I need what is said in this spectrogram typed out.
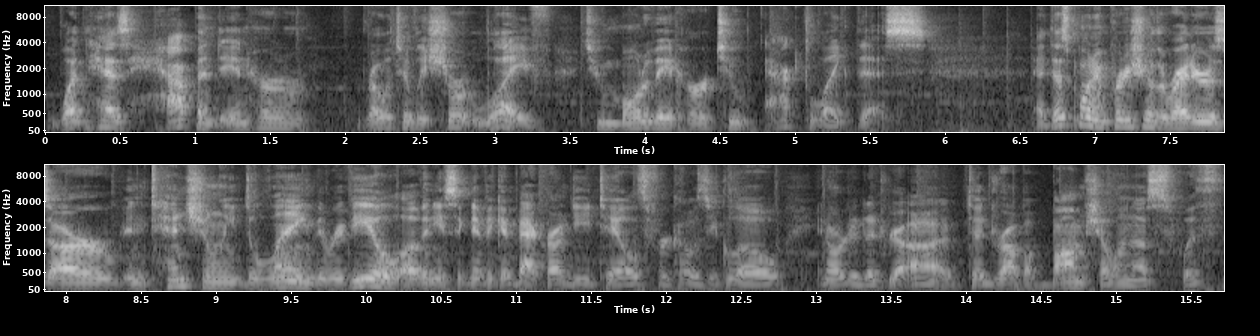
What has happened in her relatively short life to motivate her to act like this? At this point, I'm pretty sure the writers are intentionally delaying the reveal of any significant background details for Cozy Glow in order to uh, to drop a bombshell on us with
